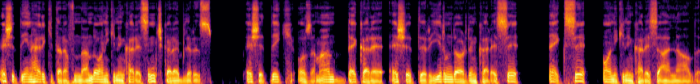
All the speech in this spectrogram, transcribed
Eşitliğin her iki tarafından da 12'nin karesini çıkarabiliriz. Eşitlik o zaman b kare eşittir 24'ün karesi eksi 12'nin karesi haline aldı.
